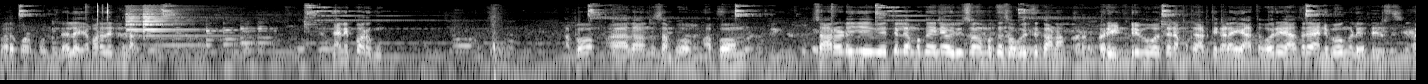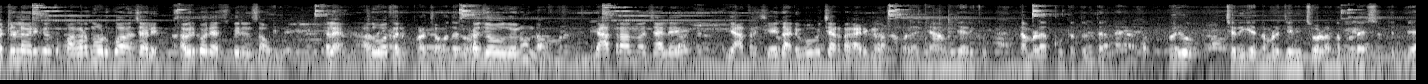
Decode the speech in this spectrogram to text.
വേറെ കുഴപ്പമൊന്നുമില്ല. അല്ലേ? ഞാൻ പറഞ്ഞിട്ടില്ല ഞാനിപ്പോൾ ഇറങ്ങും. അപ്പോൾ അതാണ് സംഭവം. അപ്പം സാറുടെ ജീവിതത്തിൽ നമുക്ക് ഇനി ഒരു ദിവസം നമുക്ക് സൗകര്യത്തിൽ കാണാം. ഒരു ഇന്റർവ്യൂ പോലത്തെ നമുക്ക് നടത്തിക്കളെ യാത്ര ഓരോ യാത്ര അനുഭവങ്ങൾ മറ്റുള്ളവർക്ക് പകർന്നു കൊടുക്കുക എന്ന് വെച്ചാൽ അവർക്ക് ഒരു എക്സ്പീരിയൻസ് ആവും. അല്ലേ? അതുപോലെ തന്നെ പ്രചോദനം. പ്രചോദനം ഉണ്ടാവും. യാത്ര എന്ന് വെച്ചാൽ യാത്ര ചെയ്ത് അനുഭവിച്ചേരേണ്ട കാര്യങ്ങളാണ്. നമ്മൾ ഞാൻ വിചാരിക്കും നമ്മളെ കൂട്ടത്തിൽ തന്നെ ഒരു ചെറിയ നമ്മൾ ജനിച്ചു വളർന്ന പ്രദേശത്തിന്റെ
